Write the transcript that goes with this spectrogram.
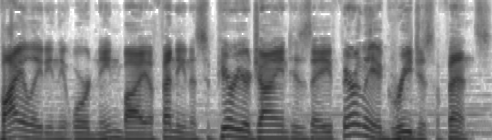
Violating the ordning by offending a superior giant is a fairly egregious offense.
